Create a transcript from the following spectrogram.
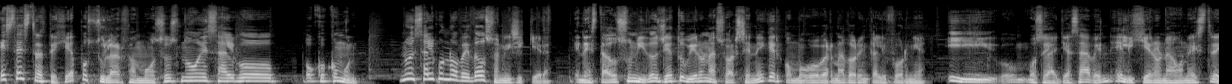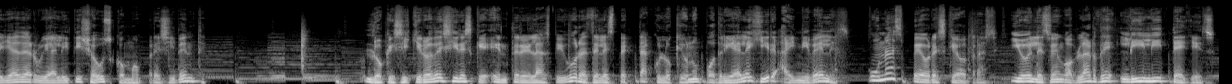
esta estrategia postular famosos no es algo poco común no es algo novedoso ni siquiera. En Estados Unidos ya tuvieron a Schwarzenegger como gobernador en California y, o sea, ya saben, eligieron a una estrella de reality shows como presidente. Lo que sí quiero decir es que entre las figuras del espectáculo que uno podría elegir hay niveles, unas peores que otras, y hoy les vengo a hablar de Lili Telles,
